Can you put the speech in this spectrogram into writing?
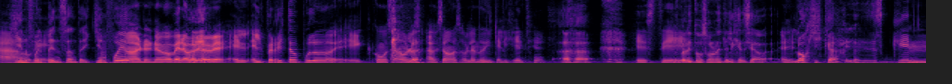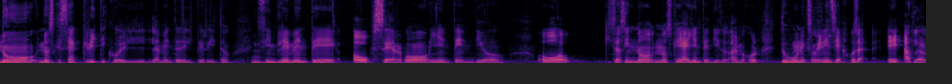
Ah, ¿Quién fue el pensante ahí? ¿Quién fue? No, no, no, a ver, a ver, a ver. El, el, perrito pudo, eh, como estábamos, estábamos hablando de inteligencia. Ajá. Este. El perrito usó una inteligencia eh, lógica. Es que no, no es que sea crítico la mente del perrito. Simplemente observó y entendió. O quizás si no, no es que haya entendido. A lo mejor tuvo una pues, experiencia. O sea, eh, claro.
